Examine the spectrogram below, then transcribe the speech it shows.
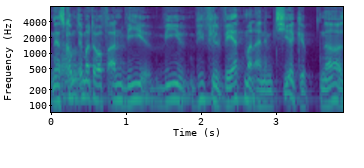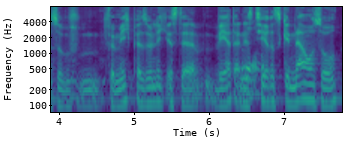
Ja, es ähm, kommt immer darauf an, wie, wie, wie viel Wert man einem Tier gibt. Ne? Also für mich persönlich ist der Wert eines ja. Tieres genauso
